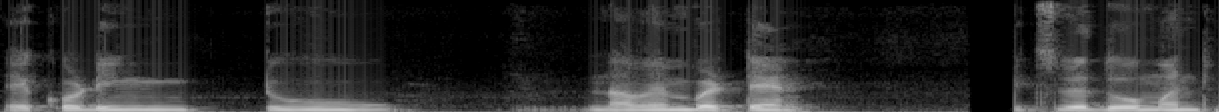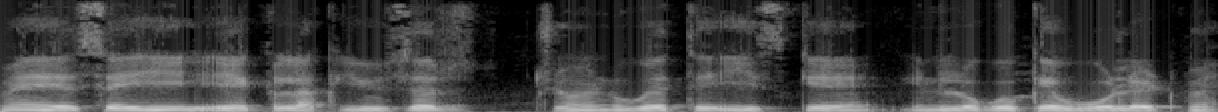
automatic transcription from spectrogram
According to November ten. पिछले दो मंथ में ऐसे ही एक लाख यूज़र ज्वाइन हुए थे इसके, इन लोगों के वॉलेट में।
